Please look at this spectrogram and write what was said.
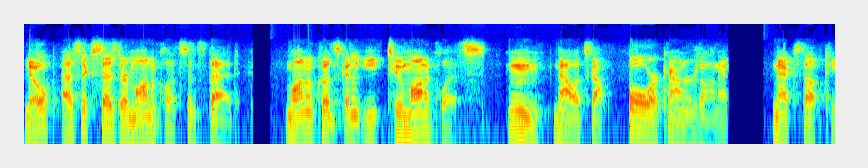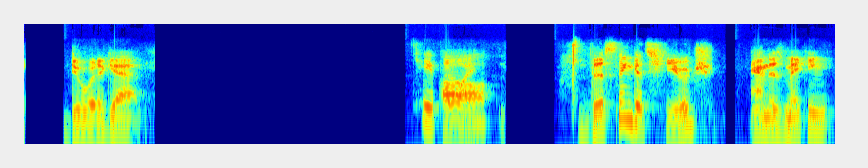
Nope, Esix says they're Mycoloths instead. Mycoloth's gonna eat two Mycoloths. Hmm, now it's got four counters on it. Next upkeep, do it again. Keep going. Uh, this thing gets huge and is making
